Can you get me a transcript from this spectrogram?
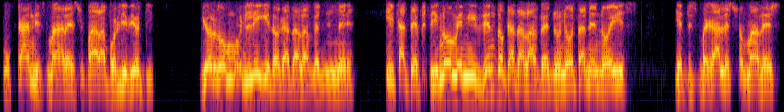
που κάνεις μου αρέσει πάρα πολύ διότι Γιώργο μου λίγοι το καταλαβαίνουν. Οι κατευθυνόμενοι δεν το καταλαβαίνουν όταν εννοείς για τις μεγάλες ομάδες.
